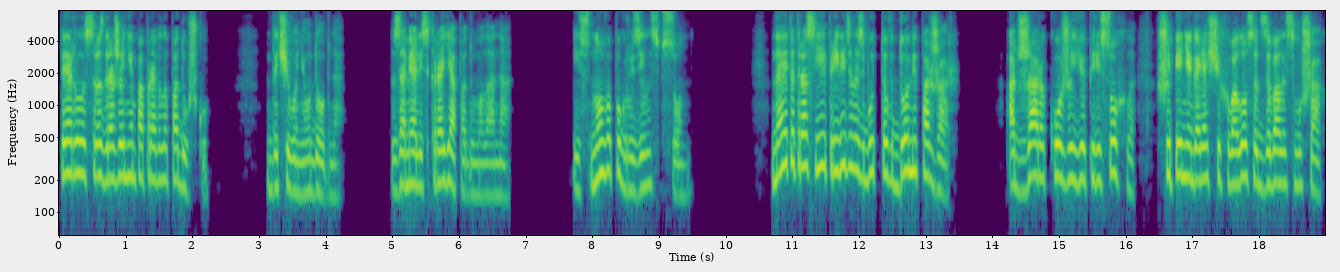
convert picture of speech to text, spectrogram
Перла с раздражением поправила подушку. Да чего неудобно. Замялись края, подумала она, и снова погрузилась в сон. На этот раз ей привиделось, будто в доме пожар. От жара кожа ее пересохла, шипение горящих волос отзывалось в ушах.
